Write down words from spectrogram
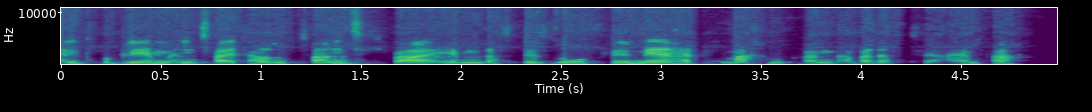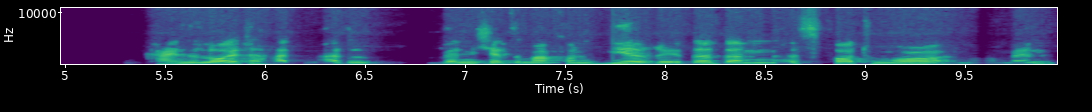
ein Problem in 2020 war eben, dass wir so viel mehr hätten machen können, aber dass wir einfach keine Leute hatten. Also wenn ich jetzt immer von wir rede, dann ist For Tomorrow im Moment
